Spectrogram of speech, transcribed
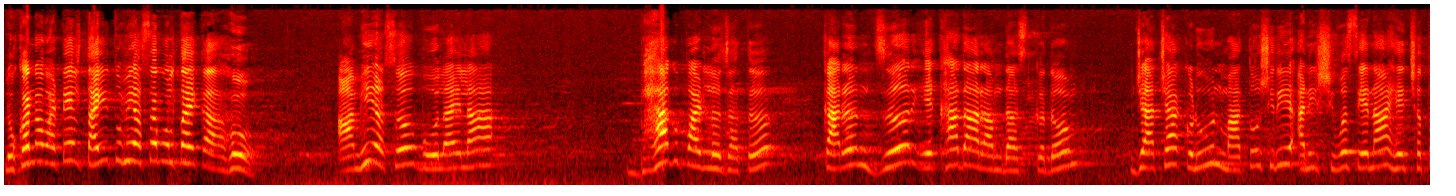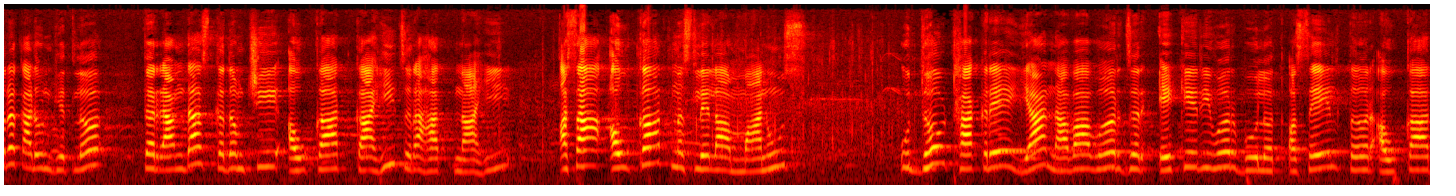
लोकांना वाटेल ताई तुम्ही असं बोलताय का? हो. आम्ही असं बोलायला भाग पाडलं जातं कारण जर एखादा रामदास कदम ज्याच्याकडून मातोश्री आणि शिवसेना हे छत्र काढून घेतलं तर रामदास कदमची अवकात काहीच राहत नाही. असा अवकात नसलेला माणूस उद्धव ठाकरे या नावावर जर एकेरीवर बोलत असेल तर अवकात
